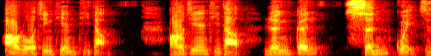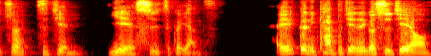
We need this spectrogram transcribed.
保罗今天提到，保罗今天提到人跟神鬼之间之间。也是这个样子，哎，跟你看不见那个世界哦，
